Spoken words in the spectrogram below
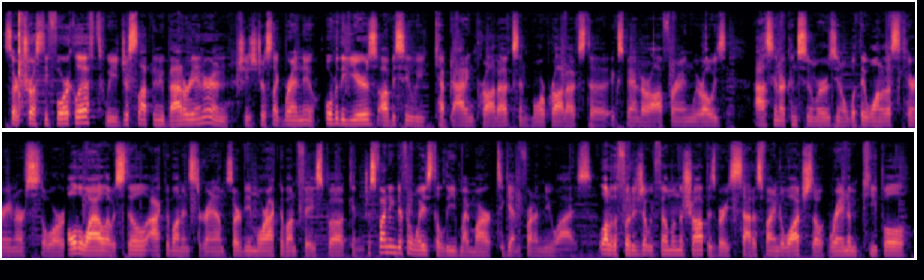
It's our trusty forklift. We just slapped a new battery in her and she's just like brand new. Over the years, obviously we kept adding products and more products to expand our offering. We were always asking our consumers, you know, what they wanted us to carry in our store. All the while I was still active on Instagram, started being more active on Facebook and just finding different ways to leave my mark to get in front of new eyes. A lot of the footage that we film in the shop is very satisfying to watch. So random people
